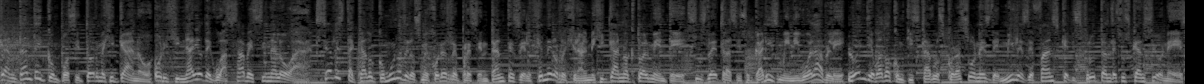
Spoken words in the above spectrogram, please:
Cantante y compositor mexicano, originario de Guasave, Sinaloa. Se ha destacado como uno de los mejores representantes del género regional mexicano actualmente. Sus letras y su carisma inigualable lo han llevado a conquistar los corazones de miles de fans que disfrutan de sus canciones.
